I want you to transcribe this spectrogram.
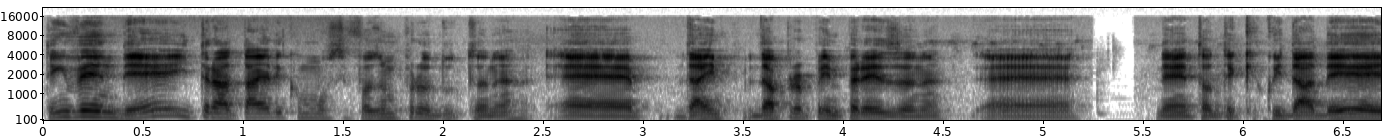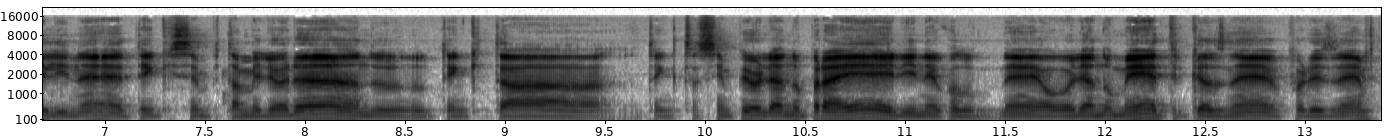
tem que vender e tratar ele como se fosse um produto, né, é, da, da própria empresa, né, é, né, então tem que cuidar dele, né, tem que sempre estar tá melhorando, tem que tá, tem estar tá sempre olhando para ele, né, né, olhando métricas, né, por exemplo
